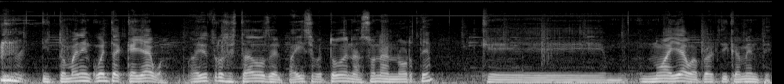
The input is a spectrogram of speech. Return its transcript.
y tomar en cuenta que hay agua. Hay otros estados del país, sobre todo en la zona norte, que no hay agua prácticamente.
